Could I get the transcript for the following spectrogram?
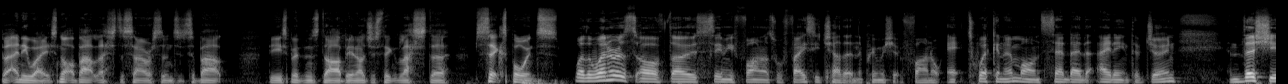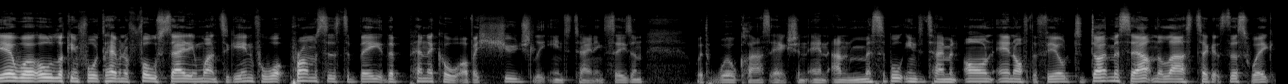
But anyway, it's not about Leicester Saracens, it's about the East Midlands derby, and I just think Leicester six points. Well, the winners of those semi-finals will face each other in the Premiership final at Twickenham on Saturday, the 18th of June. And this year, we're all looking forward to having a full stadium once again for what promises to be the pinnacle of a hugely entertaining season with world class action and unmissable entertainment on and off the field. So don't miss out on the last tickets this week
